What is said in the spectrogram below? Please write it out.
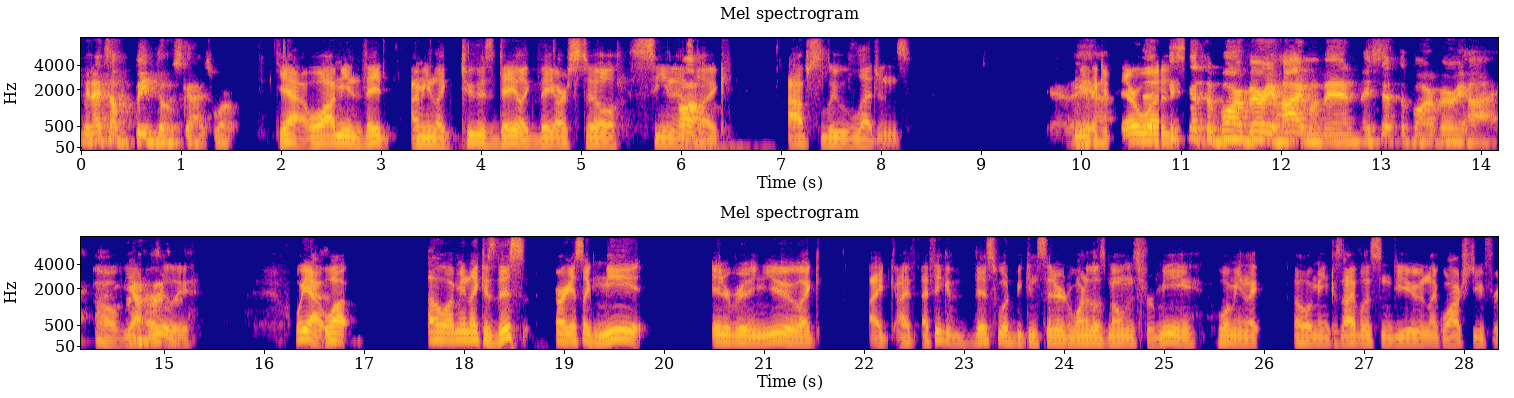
I mean that's how big those guys were yeah. Well, I mean, they, I mean, like to this day, like they are still seen as Oh. like absolute legends. Yeah, I mean, they, like if there they was, set the bar very high my man they set the bar very high oh yeah, early. Well, yeah. Well, oh, I mean, like, is this, or I guess like me interviewing you, like, I, I, I think this would be considered one of those moments for me. Well, I mean, like, oh, I mean, because I've listened to you and like watched you for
